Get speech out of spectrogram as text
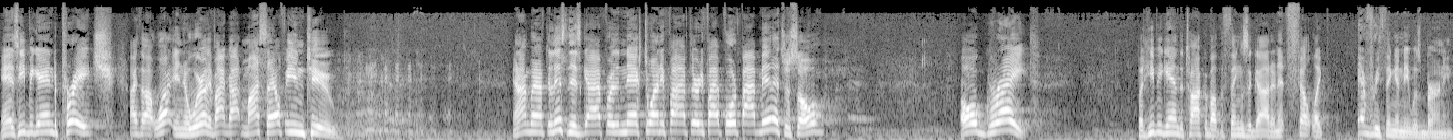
And as he began to preach, I thought, what in the world have I gotten myself into? and I'm going to have to listen to this guy for the next 25, 35, 45 minutes or so. Oh, great. But he began to talk about the things of God, and it felt like everything in me was burning.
